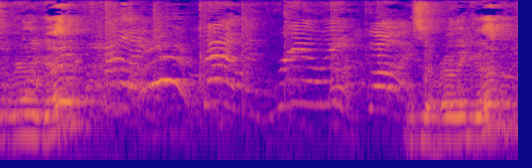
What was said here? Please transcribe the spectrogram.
it really good? Is it really good?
